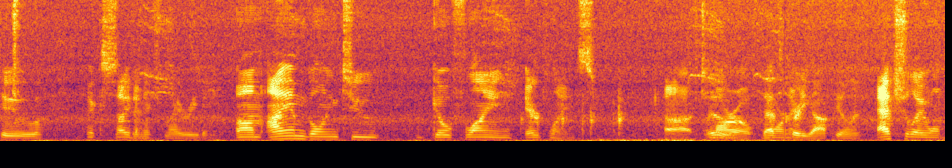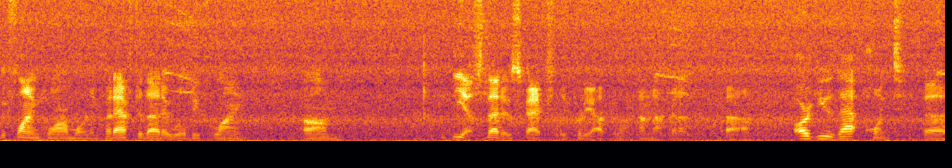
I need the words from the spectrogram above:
to Exciting. finish my reading. Um, I am going to go flying airplanes uh, tomorrow. Ooh, that's morning. pretty opulent. Actually, I won't be flying tomorrow morning, but after that, I will be flying. Um, yes, that is actually pretty opulent. I'm not gonna uh, argue that point uh,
